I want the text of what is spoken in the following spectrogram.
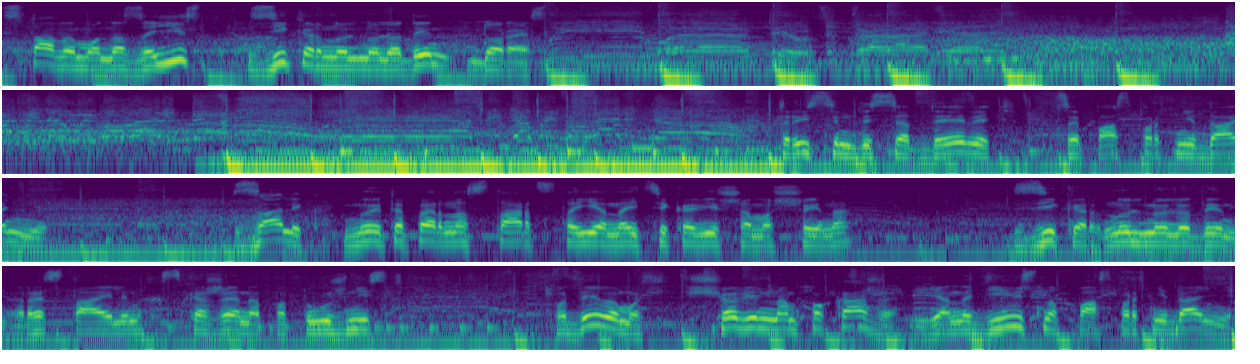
ставимо на заїзд Zikr 001 до Рест. 3,79 це паспортні дані. Залік. Ну і тепер на старт стає найцікавіша машина. Zikr 001 рестайлінг, скажена потужність. Подивимось, що він нам покаже. Я надіюсь на паспортні дані.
